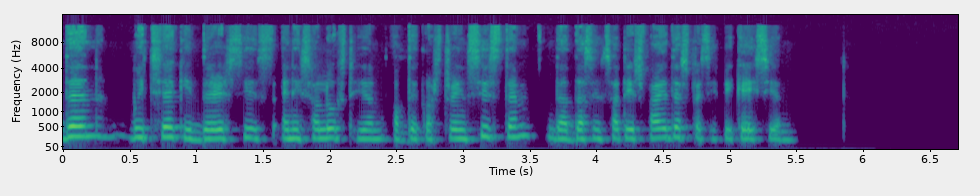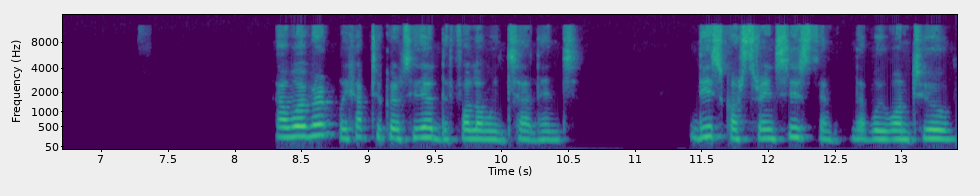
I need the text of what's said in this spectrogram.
Then we check if there is any solution of the constraint system that doesn't satisfy the specification. However, we have to consider the following challenge. This constraint system that we want to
